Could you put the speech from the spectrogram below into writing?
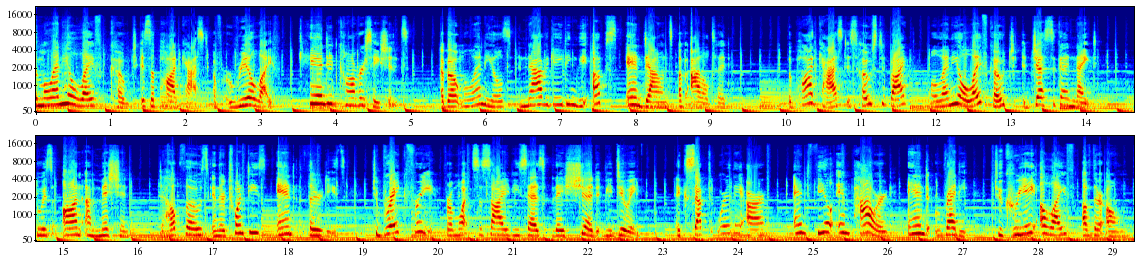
The Millennial Life Coach is a podcast of real life, candid conversations about millennials navigating the ups and downs of adulthood. The podcast is hosted by Millennial Life Coach Jessica Knight, who is on a mission to help those in their 20s and 30s to break free from what society says they should be doing, accept where they are, and feel empowered and ready to create a life of their own.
